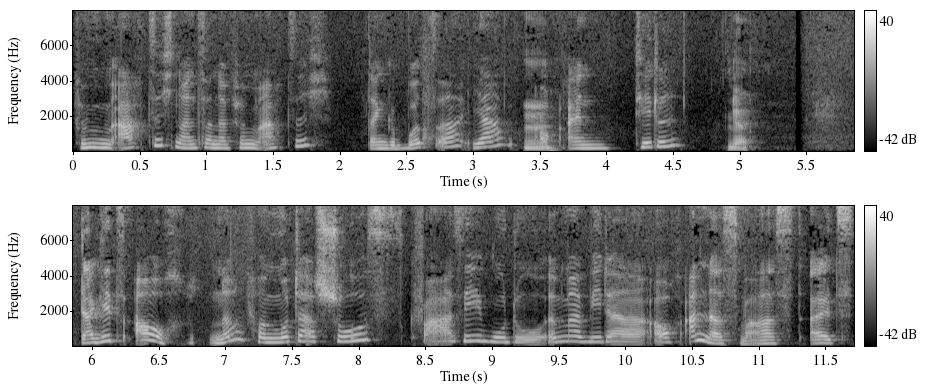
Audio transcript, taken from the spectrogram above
85, 1985, dein Geburtsjahr, Mhm. auch ein Titel. Ja. Da geht's auch, ne? Von Mutterschoß quasi, wo du immer wieder auch anders warst als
